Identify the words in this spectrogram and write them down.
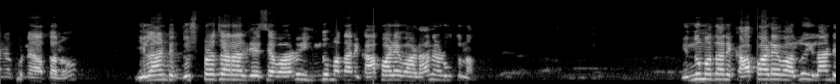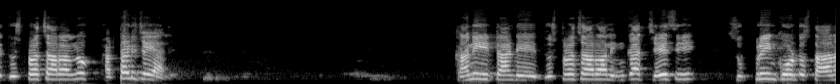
అనుకునే అతను ఇలాంటి దుష్ప్రచారాలు చేసేవాడు హిందూ మతాన్ని కాపాడేవాడా అని అడుగుతున్నాం. హిందూ మతాన్ని కాపాడే వాళ్ళు ఇలాంటి దుష్ప్రచారాలను కట్టడి చేయాలి. కానీ ఇట్లాంటి దుష్ప్రచారాలు ఇంకా చేసి సుప్రీంకోర్టు స్థాన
